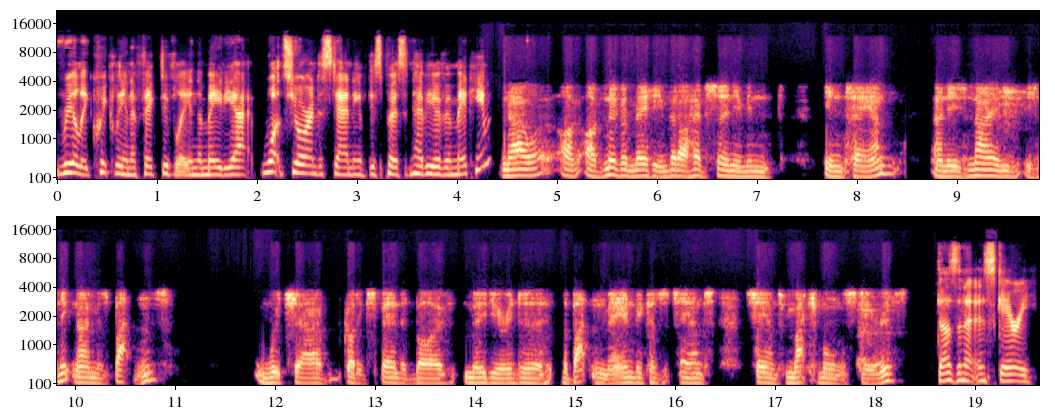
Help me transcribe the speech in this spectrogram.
really quickly and effectively in the media. What's your understanding of this person? Have you ever met him? No, I- I've never met him, but I have seen him in in town, and his name, his nickname is Buttons, which uh, got expanded by media into the Button Man because it sounds sounds much more mysterious. Doesn't it? And scary.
